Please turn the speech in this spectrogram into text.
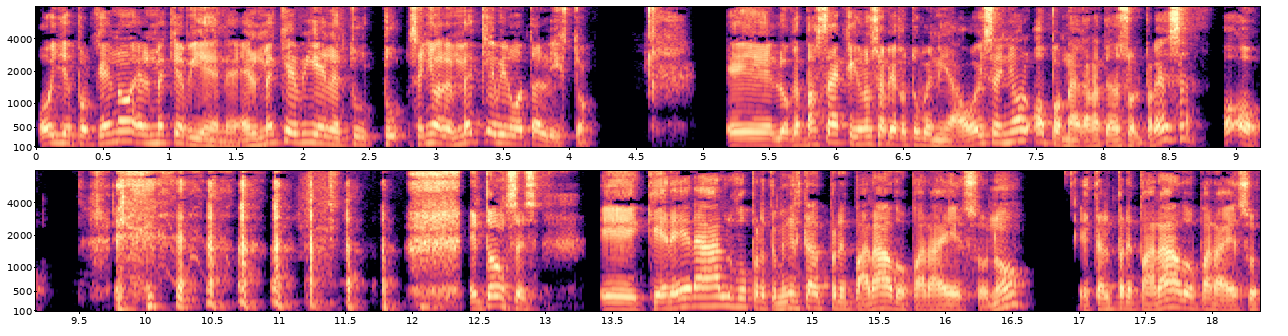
Oye, ¿por qué no el mes que viene? El mes que viene, tú, tú, señor, el mes que viene voy a estar listo. Eh, lo que pasa es que yo no sabía que tú venías hoy, señor. Oh, pues me agarraste de sorpresa. Oh, oh. Entonces, eh, querer algo, pero también estar preparado para eso, ¿no? Estar preparado para eso,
